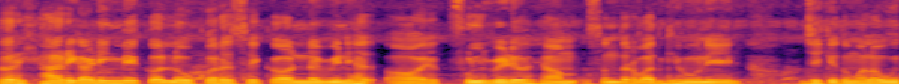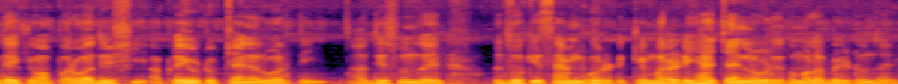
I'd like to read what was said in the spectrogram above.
तर ह्या रिगार्डिंग मी एक लवकरच एक नवीन ह्या एक फुल व्हिडिओ ह्या संदर्भात घेऊन येईल जे की तुम्हाला उद्या किंवा परवा दिवशी आपल्या यूट्यूब चॅनलवरती दिसून जाईल. जो की सॅम घोरटके मराठी ह्या चॅनलवरती तुम्हाला भेटून जाईल.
